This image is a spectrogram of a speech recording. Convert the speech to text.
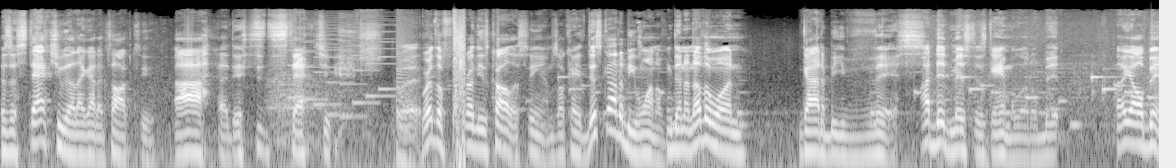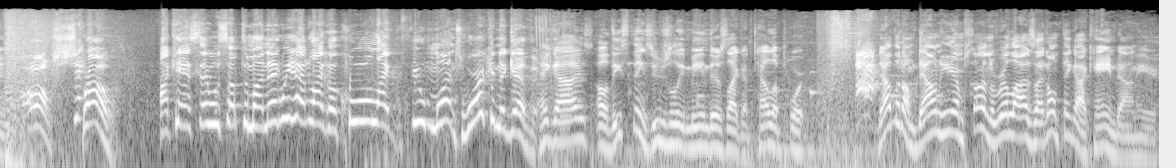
There's a statue that I gotta talk to. Ah, this is statue. But where the fuck are these Colosseums? Okay, this gotta be one of them. Then another one gotta be this. I did miss this game a little bit. How y'all been? Oh shit, bro. I can't say what's up to my nigga. We had like a cool like few months working together. Hey guys. Oh, these things usually mean there's like a teleport. Ah! Now that I'm down here, I'm starting to realize I don't think I came down here.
